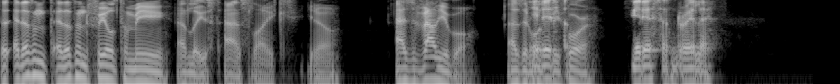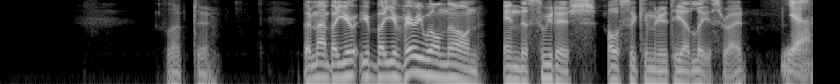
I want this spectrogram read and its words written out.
it doesn't it doesn't feel to me at least as like you know as valuable as it It was isn't. before. it isn't really. Dude. But man, but you're, you're but you're very well known in the Swedish OSU community at least, right? Yeah,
